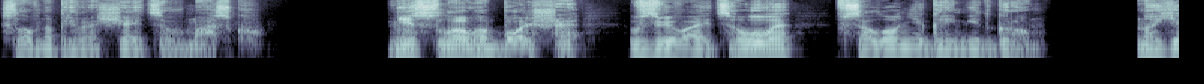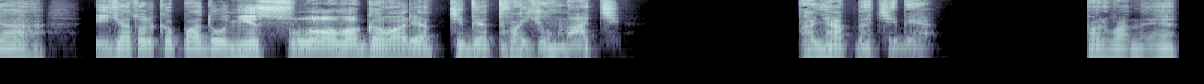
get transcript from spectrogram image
словно превращается в маску. «Ни слова больше!» Взвивается Уве, в салоне гремит гром. «Но я... я только поду...» «Ни слова, говорят тебе, твою мать!» «Понятно тебе?» Парване,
